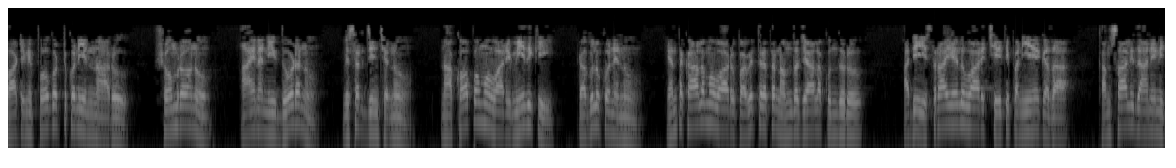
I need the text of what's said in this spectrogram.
వాటిని పోగొట్టుకొనియున్నారు షోమ్రోను ఆయన నీ దూడను విసర్జించెను. నా కోపము వారి మీదికి రగులుకొనెను. ఎంతకాలము వారు పవిత్రత నొందజాలకుందురు అది ఇస్రాయేలు వారి చేతి పనియే గదా కంసాలి దానిని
